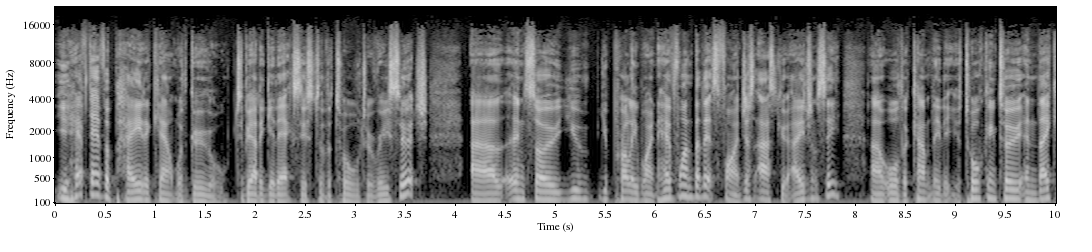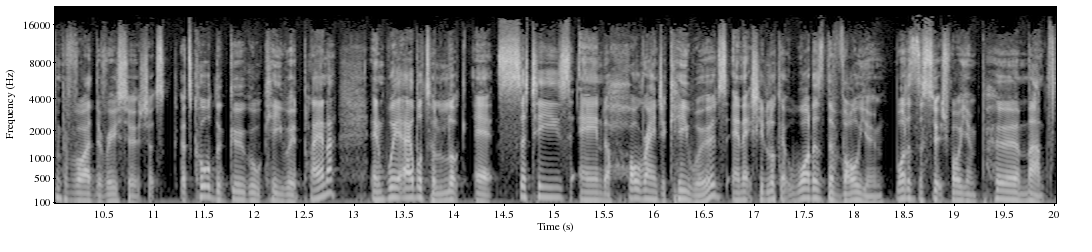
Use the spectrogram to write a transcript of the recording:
You have to have a paid account with Google to be able to get access to the tool to research. Uh, and so you you probably won't have one, but that's fine. Just ask your agency uh, or the company that you're talking to, and they can provide the research. It's, it's called the Google Keyword Planner, and we're able to look at cities and a whole range of keywords and actually look at what is the volume, what is the search volume per month.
